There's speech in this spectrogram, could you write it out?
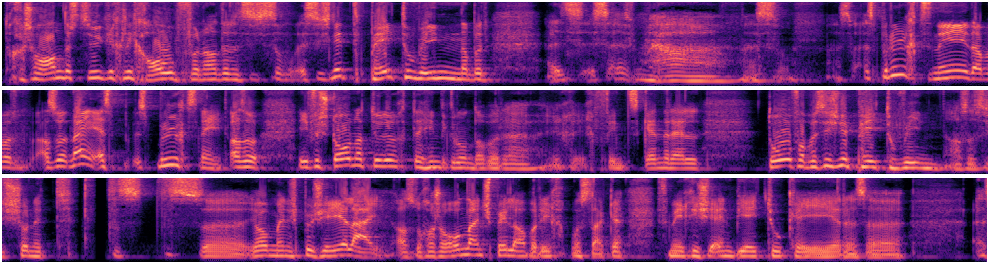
du kannst auch anderes Zeug ein bisschen kaufen, oder? Es ist so, es ist nicht Pay to Win, aber es, es, es ja, es, es, es braucht's nicht, aber, also, nein, es, es braucht's nicht. Also, ich verstehe natürlich den Hintergrund, aber, äh, ich, ich finde es generell doof, aber es ist nicht Pay to Win. Also, es ist schon nicht, das, das, äh, ja, man spielst eh allein. Also, du kannst auch online spielen, aber ich muss sagen, für mich ist NBA 2K eher ein, äh, ein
